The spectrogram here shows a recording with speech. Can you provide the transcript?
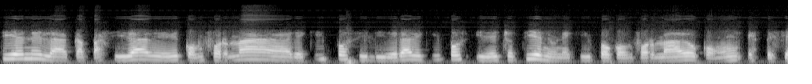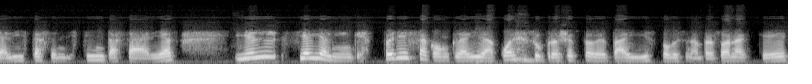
tiene la capacidad de conformar equipos y liderar equipos y de hecho tiene un equipo conformado con especialistas en distintas áreas. Y él, si hay alguien que expresa con claridad cuál es su proyecto de país, porque es una persona que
